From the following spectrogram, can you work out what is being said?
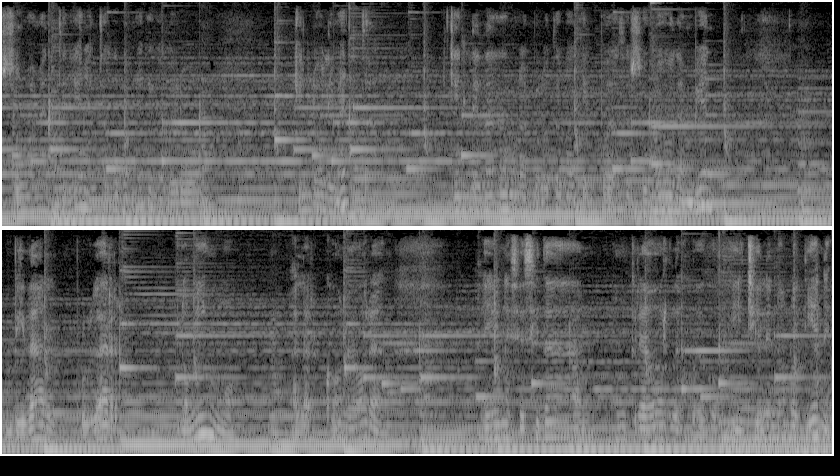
sumamente Pulgar, lo mismo, Alarcón ahora. Ellos necesitan creador de juego y Chile no lo tiene.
